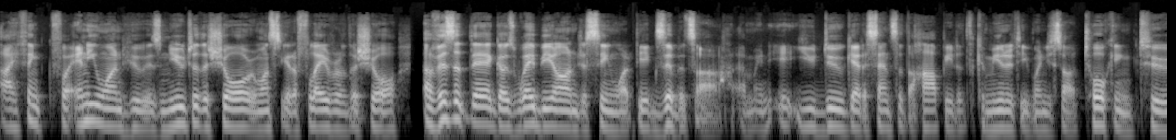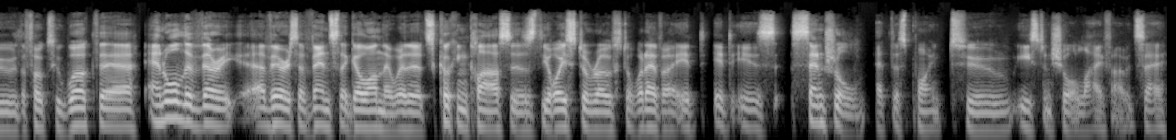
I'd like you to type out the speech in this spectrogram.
I think for anyone who is new to the shore and wants to get a flavor of the shore, a visit there goes way beyond just seeing what the exhibits are. I mean, it, you do get a sense of the heartbeat of the community when you start talking to the folks who work there and all the very uh, various events that go on there, whether it's cooking classes, the oyster roast, or whatever. It it is central at this point to Eastern Shore life, I would say.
